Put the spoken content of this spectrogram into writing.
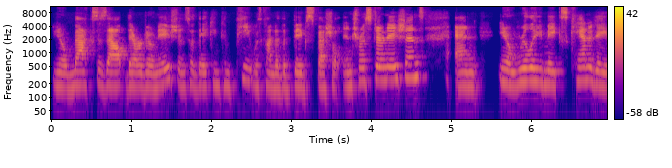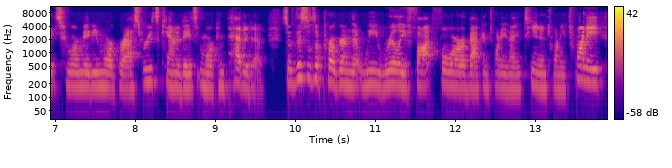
you know maxes out their donation so they can compete with kind of the big special interest donations and you know really makes candidates who are maybe more grassroots candidates more competitive. So this was a program that we really fought for back in 2019 and 2020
